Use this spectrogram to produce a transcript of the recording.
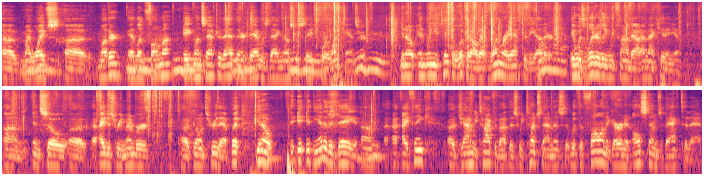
uh, my wife's uh, mother had lymphoma eight months after that then her dad was diagnosed with stage four lung cancer you know, and when you take a look at all that, one right after the other, right after it was the other. literally we found out. I'm not kidding you. Um, and so uh, I just remember uh, going through that. But you know, i i at the end of the day, um, I, I think uh, John, we talked about this. We touched on this that with the fall in the garden, it all stems back to that,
